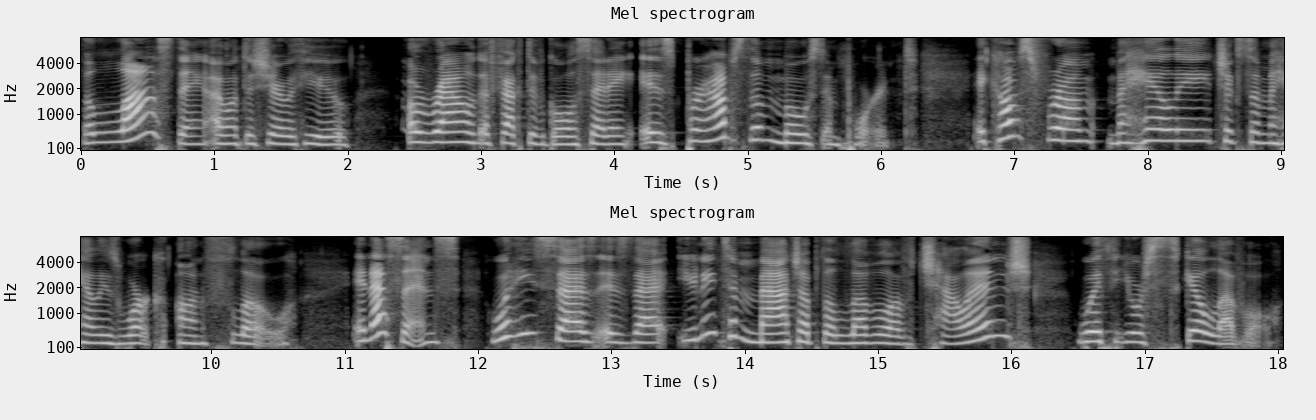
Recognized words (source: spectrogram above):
The last thing I want to share with you around effective goal setting is perhaps the most important. It comes from Mihaly Csikszentmihalyi's work on flow. In essence, what he says is that you need to match up the level of challenge with your skill level.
